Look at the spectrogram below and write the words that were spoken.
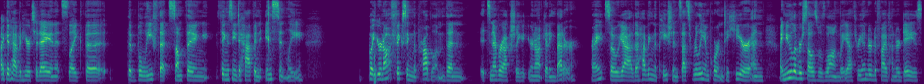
I could have it here today. And it's like the, the belief that something things need to happen instantly but you're not fixing the problem then it's never actually you're not getting better right? So yeah the having the patience that's really important to hear. And i knew liver cells was long but yeah 300 to 500 days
